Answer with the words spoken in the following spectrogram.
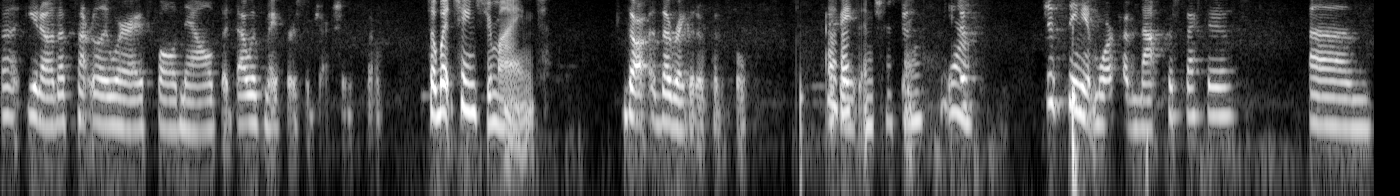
uh, you know, that's not really where I fall now, but that was my first objection. So, so what changed your mind the, the regulative principle. oh I that's interesting just, yeah just, just seeing it more from that perspective. Um,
